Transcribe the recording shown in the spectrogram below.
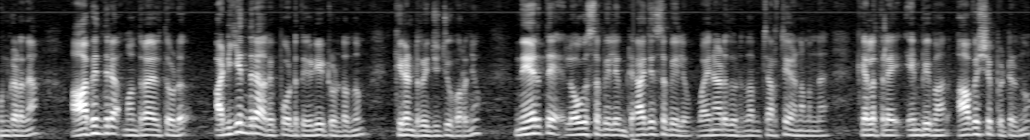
മുൻഗണന. ആഭ്യന്തര മന്ത്രാലയത്തോട് അടിയന്തര റിപ്പോർട്ട് തേടിയിട്ടുണ്ടെന്നും കിരൺ റിജിജു പറഞ്ഞു. നേരത്തെ ലോക്സഭയിലും രാജ്യസഭയിലും വയനാട് ദുരന്തം ചർച്ച ചെയ്യണമെന്ന് കേരളത്തിലെ എം പിമാർ ആവശ്യപ്പെട്ടിരുന്നു.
